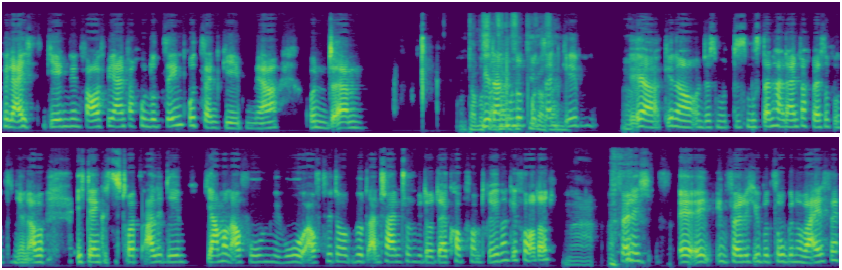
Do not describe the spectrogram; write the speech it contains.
vielleicht gegen den VfB einfach 110 Prozent geben, ja. Und ähm, Und da muss wir dann einfach 100 effektiver Prozent geben. Ja. Ja. genau. Und das, das muss dann halt einfach besser funktionieren. Aber ich denke, es ist trotz alledem Jammern auf hohem Niveau. Auf Twitter wird anscheinend schon wieder der Kopf vom Trainer gefordert. Na, Völlig, äh, in völlig überzogener Weise,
